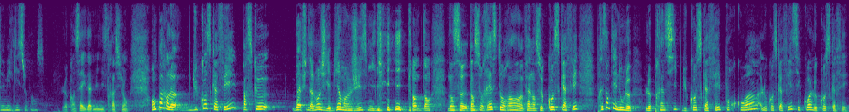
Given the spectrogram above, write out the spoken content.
2010, je pense. Le conseil d'administration. On parle du COS Café parce que ben, finalement, j'y ai bien mangé ce midi dans, dans, dans, ce, dans ce restaurant, enfin dans ce Cause Café. Présentez-nous le, le principe du Cause Café. Pourquoi le Cause Café? C'est quoi le Cause Café?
